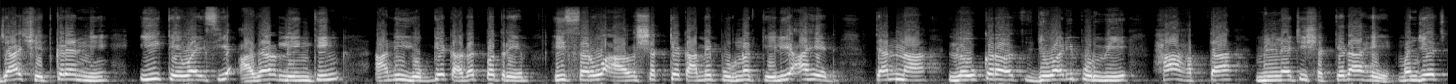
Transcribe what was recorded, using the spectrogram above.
ज्या शेतकऱ्यांनी e K Y C Aadhaar linking आणि योग्य कागदपत्रे ही सर्व आवश्यक कामे पूर्ण केली आहेत त्यांना लवकरच दिवाळीपूर्वी हा हप्ता मिळण्याची शक्यता आहे. म्हणजेच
